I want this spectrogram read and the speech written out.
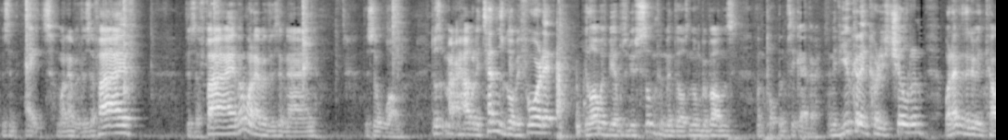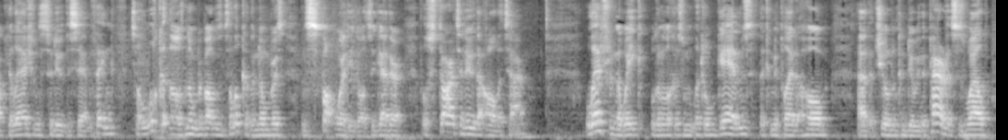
there's an 8. Whenever there's a 5, there's a 5. And whenever there's a 9, there's a 1. Doesn't matter how many tens go before it, you'll always be able to do something with those number bonds and put them together. And if you can encourage children, whenever they're doing calculations, to do the same thing, to look at those number bonds and to look at the numbers and spot where they go together, they'll start to do that all the time. Later in the week, we're going to look at some little games that can be played at home uh, that children can do with their parents as well,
